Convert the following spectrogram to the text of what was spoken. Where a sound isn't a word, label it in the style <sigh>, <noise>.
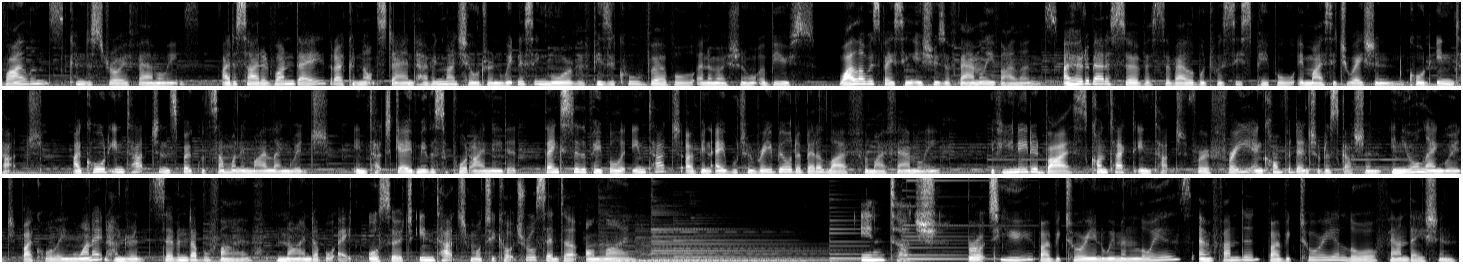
violence can destroy families. I decided one day that I could not stand having my children witnessing more of the physical, verbal, and emotional abuse. While I was facing issues of family violence, I heard about a service available to assist people in my situation called InTouch. I called InTouch and spoke with someone in my language. InTouch gave me the support I needed. Thanks to the people at InTouch, I've been able to rebuild a better life for my family. If you need advice, contact InTouch for a free and confidential discussion in your language by calling 1 800 755 988 or search InTouch Multicultural Centre online. In Touch. Brought to you by Victorian Women Lawyers and funded by Victoria Law Foundation.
